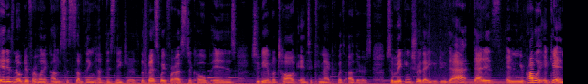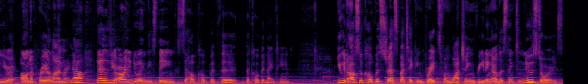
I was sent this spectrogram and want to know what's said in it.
it is no different when it comes to something of this nature. The best way for us to cope is to be able to talk and to connect with others. So making sure that you do that, that is, and you're probably, again, you're on a prayer line right now, that is, you're already doing these things to help cope with the, the COVID 19. You can also cope with stress by taking breaks from watching, reading, or listening to news stories,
